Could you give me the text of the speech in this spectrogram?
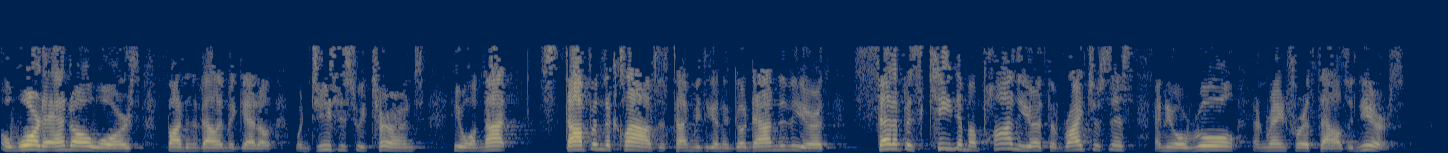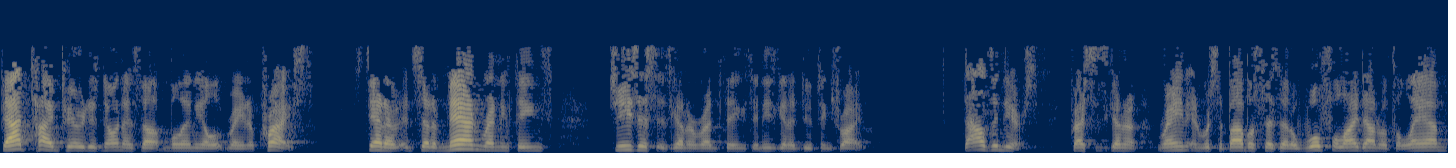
A war to end all wars fought in the valley of Megiddo. When Jesus returns, he will not stop in the clouds this time. He's going to go down to the earth set up his kingdom upon the earth of righteousness, and he will rule and reign for a thousand years. That time period is known as the millennial reign of Christ. Instead of, instead of man running things, Jesus is going to run things and he's going to do things right. Thousand years. Christ is going to reign in which the Bible says that a wolf will lie down with a lamb,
